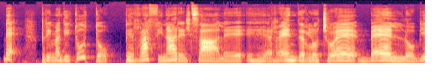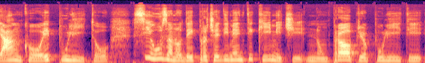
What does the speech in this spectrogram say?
Beh, prima di tutto, per raffinare il sale, e renderlo cioè bello, bianco e pulito, si usano dei procedimenti chimici non proprio puliti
